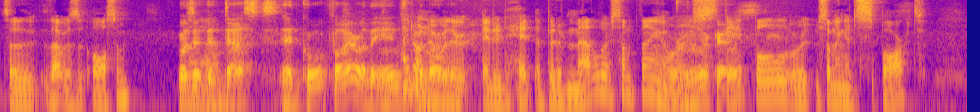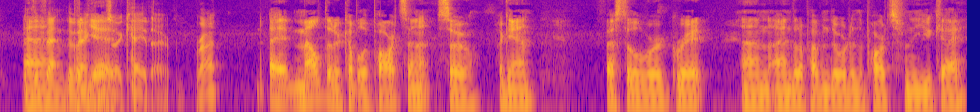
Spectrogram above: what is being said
So that was awesome. Was it the Um, dust had caught fire or the engine? I don't know whether it had hit a bit of metal or something, or a Okay. staple, or something had sparked. But the, va- Um, the vacuum's yeah. okay though, right? it melted a couple of parts in it. So again, Festool were great, and I ended up having to order the parts from the UK.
